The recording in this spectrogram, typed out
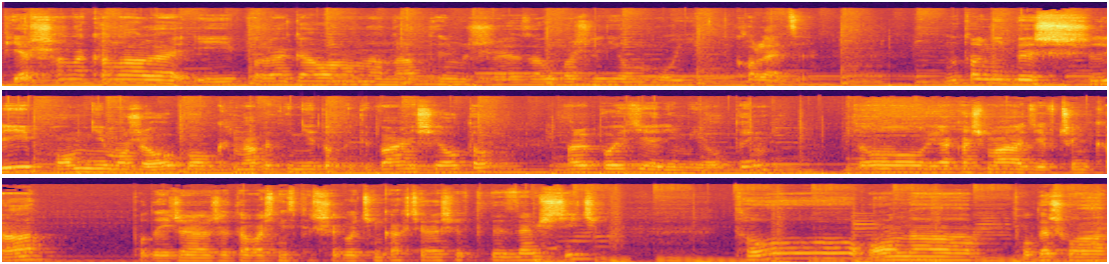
pierwsza na kanale i polegała ona na tym, że zauważyli ją moi koledzy. No to niby szli po mnie, może obok, nawet nie dopytywałem się o to, ale powiedzieli mi o tym. To jakaś mała dziewczynka, podejrzewam, że ta właśnie z pierwszego odcinka chciała się wtedy zemścić, to ona podeszła,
